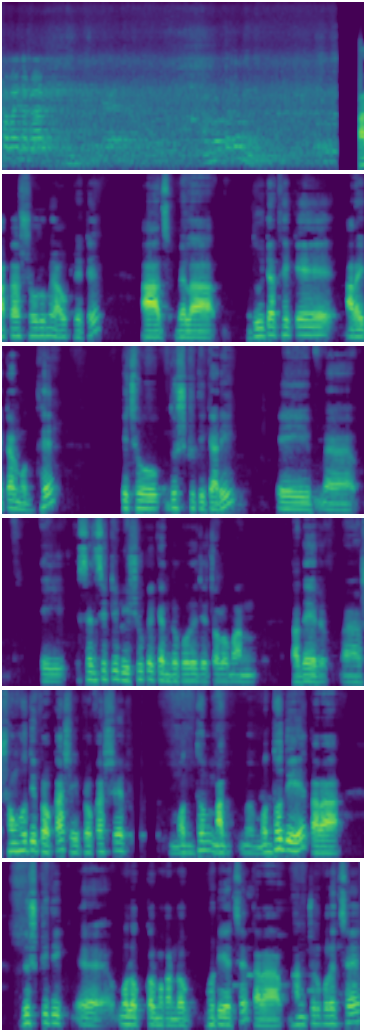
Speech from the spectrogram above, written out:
সবাই থাকার। শোরুমের আউটলেটে আজ বেলা দুইটা থেকে আড়াইটার মধ্যে কিছু দুষ্কৃতিকারী এই এই সেন্সিটিভ ইস্যুকে কেন্দ্র করে যে চলমান তাদের সংহতি প্রকাশ, এই প্রকাশের মধ্যম মাধ- মধ্য দিয়ে তারা দুষ্কৃতি মূলক কর্মকাণ্ড ঘটিয়েছে, তারা ভাঙচুর করেছে,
